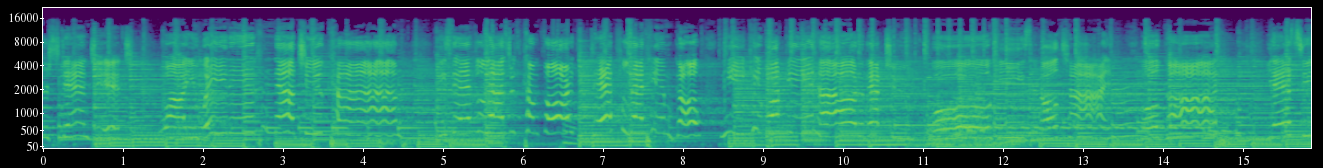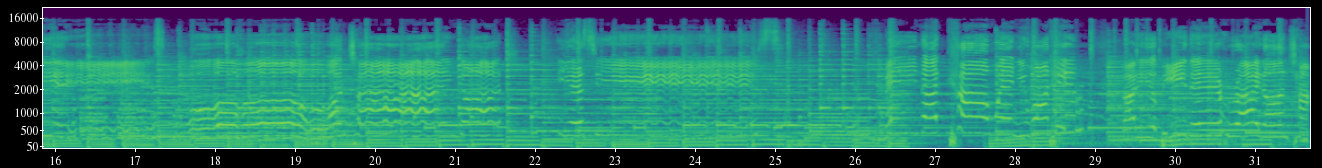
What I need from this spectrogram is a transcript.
understand it. Why you waited? be there right on time.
